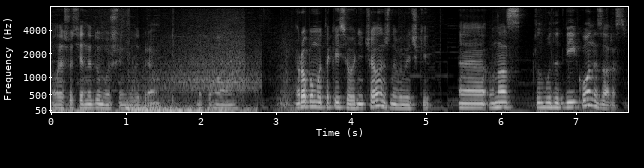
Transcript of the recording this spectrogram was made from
Але щось я не думаю, що він буде прям непогано. Робимо такий сьогодні челендж невеличкий. Е, у нас тут буде дві ікони зараз.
